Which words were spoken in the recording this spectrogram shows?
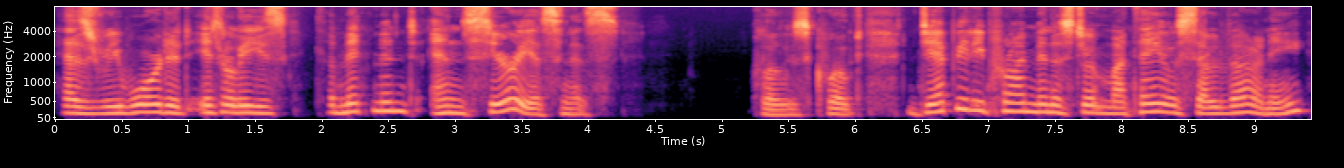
has rewarded Italy's commitment and seriousness. Close quote. Deputy Prime Minister Matteo Salvini,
